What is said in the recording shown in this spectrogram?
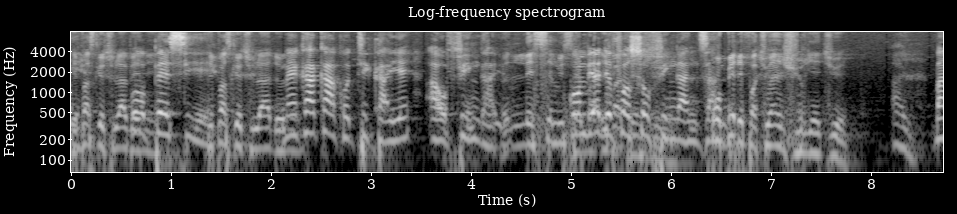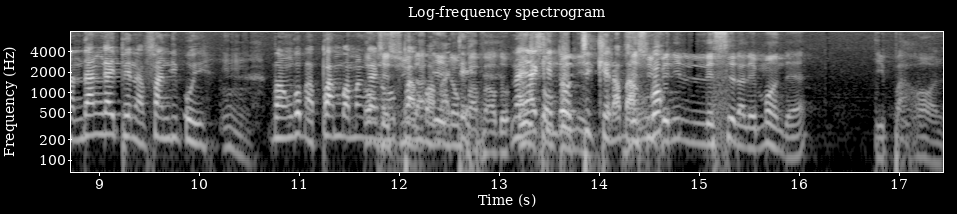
C'est parce que tu l'as béni. C'est parce que tu l'as donné. Laissez-lui Combien de fois? Combien de fois tu as injurié Dieu? Banda ngai mpe nafandi boye. Bango bapambwama ngai naopambwama te nayaki nde otikela Je suis bango. venu laisser dans le monde hein, tes paroles.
